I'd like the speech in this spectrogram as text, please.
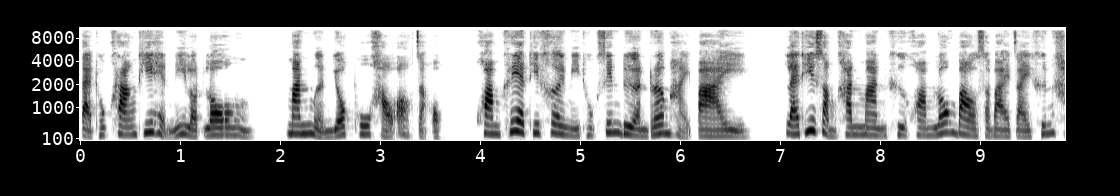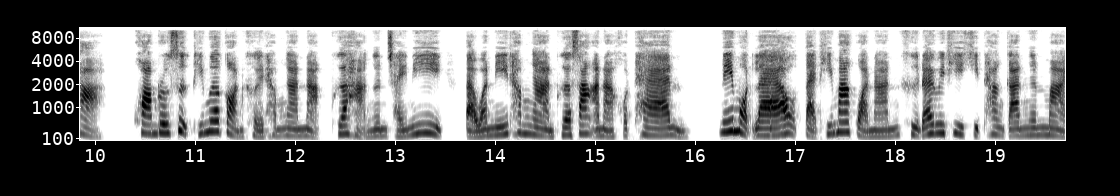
แต่ทุกครั้งที่เห็นหนี้ลดลง มันเหมือนยกภูเขาออกจากอก ความเครียดที่เคยมีทุกสิ้นเดือนเริ่มหายไป และที่สำคัญมันคือความโล่งเบาสบายใจขึ้นค่ะ ความรู้สึกที่เมื่อก่อนเคยทำงานหนักเพื่อหาเงินใช้หนี้ แต่วันนี้ทำงานเพื่อสร้างอนาคตแทน นี่หมดแล้ว แต่ที่มากกว่านั้นคือได้วิธีคิดทางการเงินใหม่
